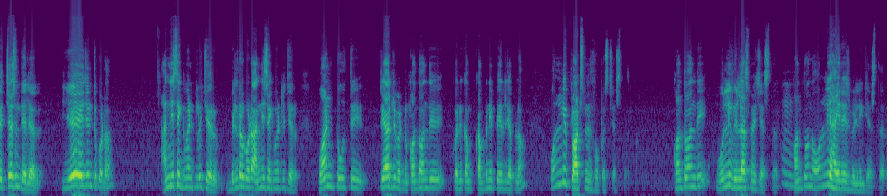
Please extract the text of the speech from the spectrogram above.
వ్యత్యాసం తెలియాలి ఏ ఏజెంట్ కూడా అన్ని సెగ్మెంట్లు చేరు. బిల్డర్ కూడా అన్ని సెగ్మెంట్లు చేరు. వన్ టూ త్రీ ప్రియారిటీ పెట్టిన కొంతమంది కొన్ని కంపెనీ పేర్లు చెప్పలేం. ఓన్లీ ప్లాట్స్ మీద ఫోకస్ చేస్తారు. కొంతమంది ఓన్లీ విల్లాస్ మీద చేస్తారు. కొంతమంది ఓన్లీ హై రైజ్ బిల్డింగ్ చేస్తారు.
